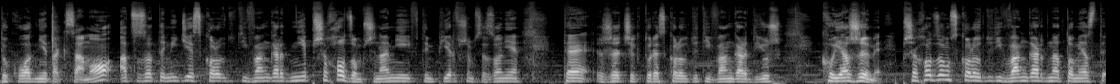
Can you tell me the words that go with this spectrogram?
dokładnie tak samo. A co za tym idzie, z Call of Duty Vanguard nie przechodzą, przynajmniej w tym pierwszym sezonie, te rzeczy, które z Call of Duty Vanguard już kojarzymy. Przechodzą z Call of Duty Vanguard natomiast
